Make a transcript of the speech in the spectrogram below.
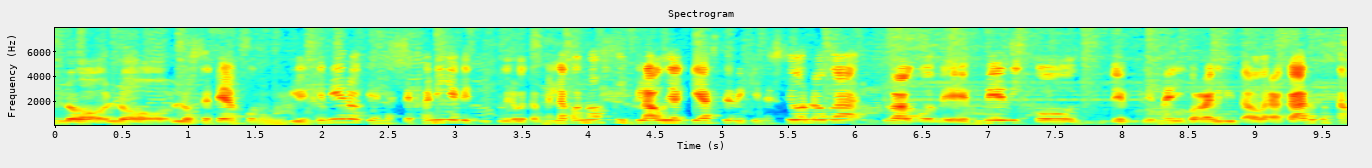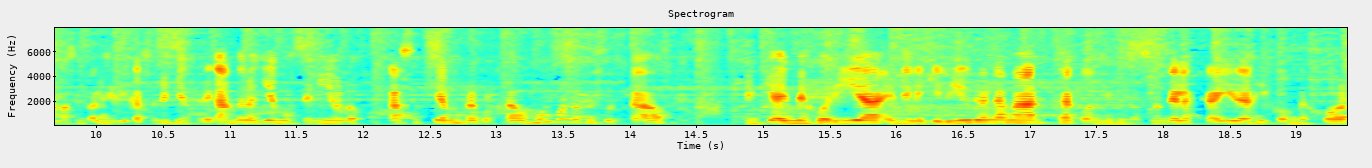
lo, lo, lo, setean con un bioingeniero, que es la Estefanía, que tú creo que también la conoces, y Claudia, que hace de kinesióloga, yo hago de médico, de, médico rehabilitador a cargo, estamos haciendo las indicaciones y entregándolas, y hemos tenido los casos que hemos reportado muy buenos resultados, en que hay mejoría en el equilibrio en la marcha, con disminución de las caídas y con mejor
